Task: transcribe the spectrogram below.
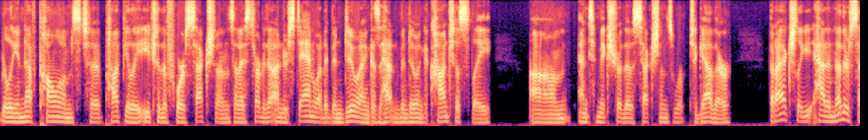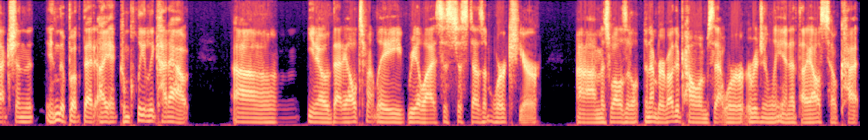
really enough poems to populate each of the four sections. And I started to understand what I'd been doing because I hadn't been doing it consciously um, and to make sure those sections work together. But I actually had another section in the book that I had completely cut out, um, you know, that I ultimately realized this just doesn't work here, um, as well as a, a, number of other poems that were originally in it that I also cut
